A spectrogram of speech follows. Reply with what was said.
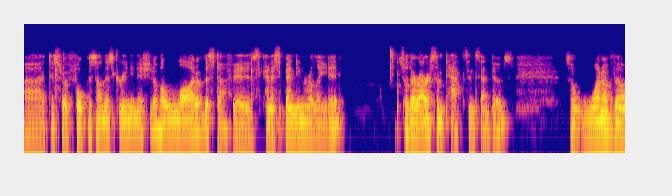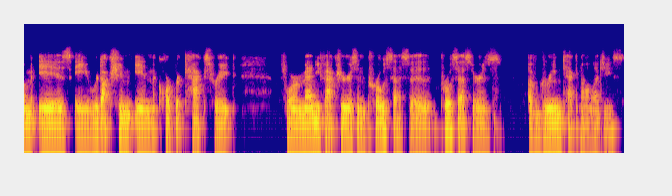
uh, to sort of focus on this green initiative, a lot of the stuff is kind of spending related. So there are some tax incentives. So one of them is a reduction in the corporate tax rate for manufacturers and processes, processors of green technologies.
